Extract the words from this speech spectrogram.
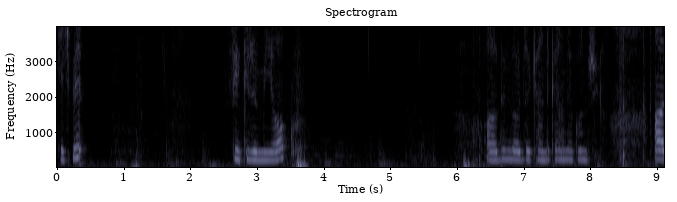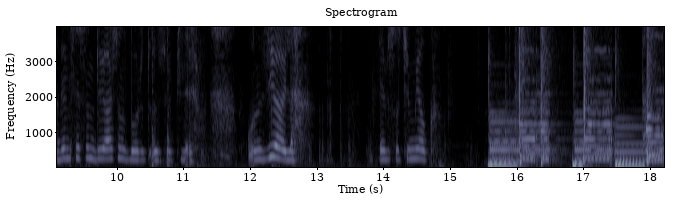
hiçbir fikrim yok. Abim de orada kendi kendine konuşuyor. Abim sesini duyarsanız bu arada özür dilerim. Konuşuyor öyle. Benim saçım yok. Ben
